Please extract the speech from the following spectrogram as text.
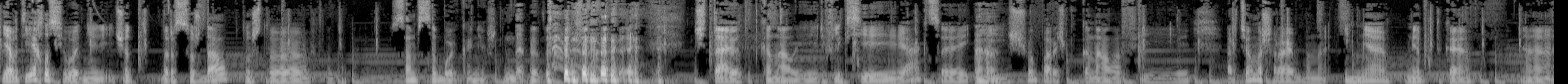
я вот ехал сегодня и что-то рассуждал, потому что сам с собой, конечно. Да. читаю этот канал и «Рефлексия», и «Реакция», ага. и еще парочку каналов, и Артема Шрайбмана, и у меня, у меня такая э,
